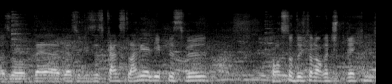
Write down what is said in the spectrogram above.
Also wer, wer so dieses ganz lange Erlebnis will, kostet natürlich dann auch entsprechend,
